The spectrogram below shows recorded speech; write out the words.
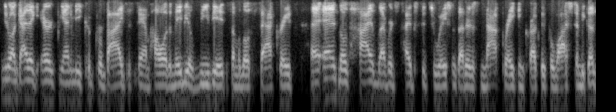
you know a guy like Eric Bieniemy could provide to Sam Howell to maybe alleviate some of those sack rates and those high leverage type situations that are just not breaking correctly for Washington because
